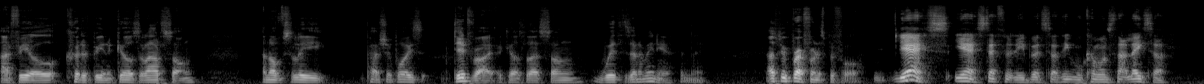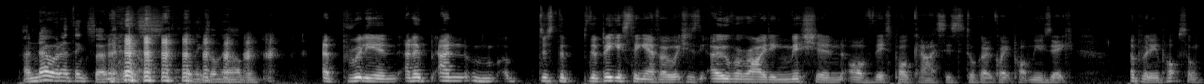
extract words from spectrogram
I feel could have been a Girls Aloud song, and obviously, Pet Shop Boys did write a Girls Aloud song with Xenomania, didn't they? As we've referenced before. Yes, yes, definitely, but I think we'll come on to that later. And no, I don't think so. I don't think it's, I don't think it's on the album. a brilliant and a, and just the the biggest thing ever, which is the overriding mission of this podcast, is to talk about great pop music. A brilliant pop song.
